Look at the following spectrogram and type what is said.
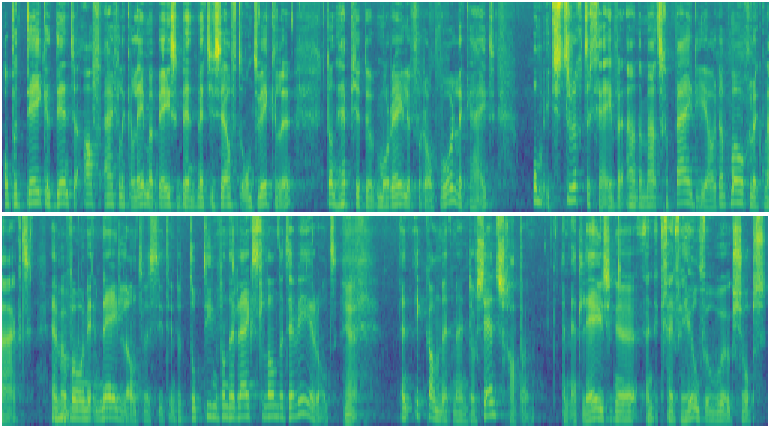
op het decadente af eigenlijk alleen maar bezig bent met jezelf te ontwikkelen, dan heb je de morele verantwoordelijkheid om iets terug te geven aan de maatschappij die jou dat mogelijk maakt. We wonen in Nederland, we zitten in de top 10 van de rijkste landen ter wereld. Ja, En ik kan met mijn docentschappen en met lezingen, en ik geef heel veel workshops,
